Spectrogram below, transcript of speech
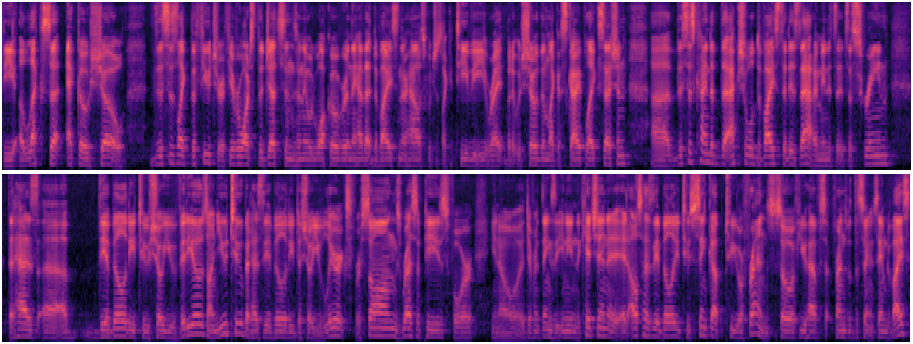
The Alexa Echo Show this is like the future. If you ever watched the Jetsons and they would walk over and they had that device in their house, which is like a TV, right? But it would show them like a Skype-like session. Uh, this is kind of the actual device that is that. I mean, it's it's a screen that has uh, the ability to show you videos on YouTube. It has the ability to show you lyrics for songs, recipes for you know different things that you need in the kitchen. It, it also has the ability to sync up to your friends. So if you have friends with the same, same device,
